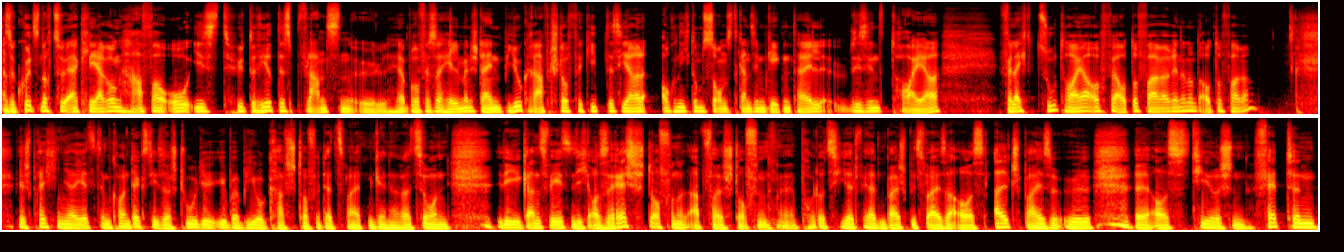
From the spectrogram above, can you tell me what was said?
Also kurz noch zur Erklärung, HVO ist hydriertes Pflanzenöl. Herr Professor Helmenstein, Biokraftstoffe gibt es ja auch nicht umsonst, ganz im Gegenteil, sie sind teuer. Vielleicht zu teuer auch für Autofahrerinnen und Autofahrer? Wir sprechen ja jetzt im Kontext dieser Studie über Biokraftstoffe der zweiten Generation, die ganz wesentlich aus Reststoffen und Abfallstoffen äh, produziert werden, beispielsweise aus Altspeiseöl, äh, aus tierischen Fetten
